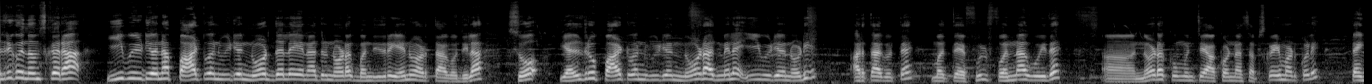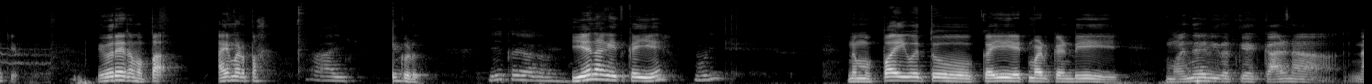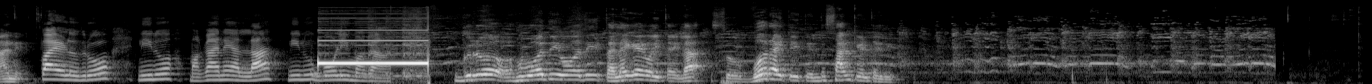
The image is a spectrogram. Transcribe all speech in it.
ಎಲ್ರಿಗೂ ನಮಸ್ಕಾರ. ಈ ವಿಡಿಯೋನ ಪಾರ್ಟ್ ಒನ್ ವಿಡಿಯೋ ನೋಡ್ದಲ್ಲೇ ಏನಾದರೂ ನೋಡೋಕೆ ಬಂದಿದ್ರೆ ಏನೂ ಅರ್ಥ ಆಗೋದಿಲ್ಲ. ಸೊ ಎಲ್ಲರೂ ಪಾರ್ಟ್ ಒನ್ ವಿಡಿಯೋ ನೋಡಾದ್ಮೇಲೆ ಈ ವಿಡಿಯೋ ನೋಡಿ ಅರ್ಥ ಆಗುತ್ತೆ. ಮತ್ತು ಫುಲ್ ಫನ್ನಾಗೂ ಇದೆ. ನೋಡೋಕ್ಕೂ ಮುಂಚೆ ಅಕೌಂಟ್ನ ಸಬ್ಸ್ಕ್ರೈಬ್ ಮಾಡ್ಕೊಳ್ಳಿ. ಥ್ಯಾಂಕ್ ಯು ಇವರೇ ನಮ್ಮಪ್ಪ. ಆಯ್ ಮಾಡಪ್ಪ. ಆಯ್ ಕೈ ಕೊಡು. ಈ ಕೈ ಆಗಲ್ಲ. ಏನಾಗೈತೆ ಕೈ ನೋಡಿ. ನಮ್ಮಪ್ಪ ಇವತ್ತು ಕೈ ಏಟ್ ಮಾಡ್ಕೊಂಡು ಮನೇಲಿ ಇರೋದಕ್ಕೆ ಕಾರಣ ನಾನೇ. ಅಪ್ಪ ಹೇಳಿದ್ರು ನೀನು ಮಗನೇ ಅಲ್ಲ ನೀನು ಗೋಳಿ ಮಗ. ಗುರು ಓದಿ ಓದಿ ತಲೆಗೆ ಹೋಯ್ತಾ ಇಲ್ಲ. ಸೊ ಬೋರ್ ಆಯ್ತೈತೆ ಅಂತ ಸಾಂಗ್ ಕೇಳ್ತಾ ಇದೀವಿ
